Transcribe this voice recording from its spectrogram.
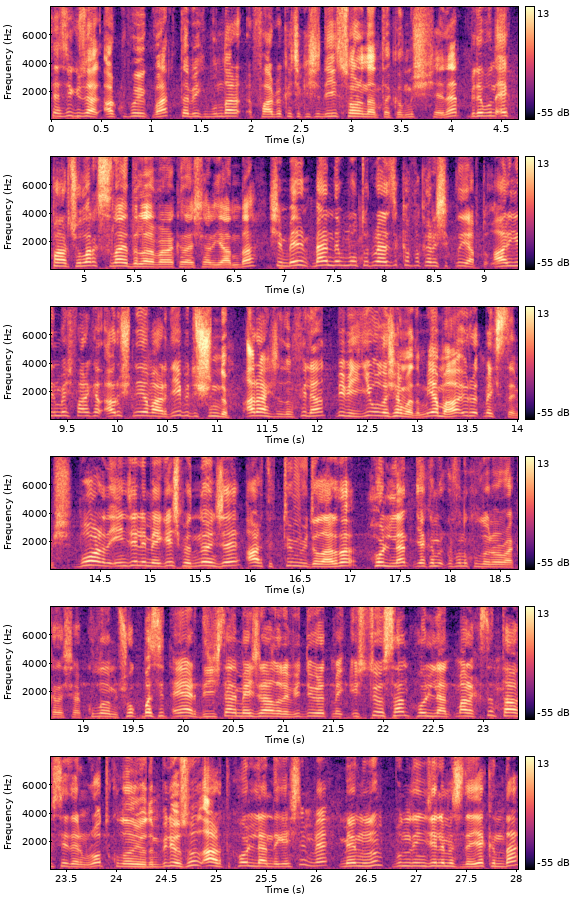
Sesi güzel. Akkupa yük var. Tabii ki bunlar fabrika çıkışı değil, sonradan takılmış şeyler. Bir de bunun ek parça olarak slider'lar var arkadaşlar yanda. Şimdi benim ben de bu motor birazcık kafa karışıklığı yaptı. R25 varken R3 niye var diye bir düşündüm. Araştırdım filan. Bir bilgiye ulaşamadım. Yamaha üretmek istemiş. Bu arada incelemeye geçmeden önce artık tüm videolarda Holland yakın mikrofonu kullanıyorum arkadaşlar. Kullanımı çok basit. Eğer dijital mecralara video üretmek istiyorsan Holland markasını tavsiye ederim. Rode kullanıyordum biliyorsunuz. Artık Holland'a geçtim ve memnunum. Bunun incelemesi de yakında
